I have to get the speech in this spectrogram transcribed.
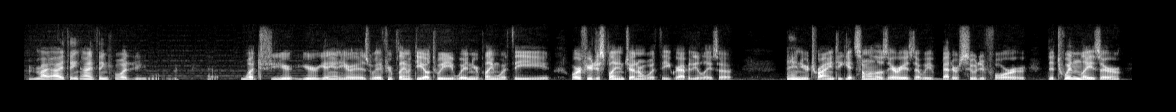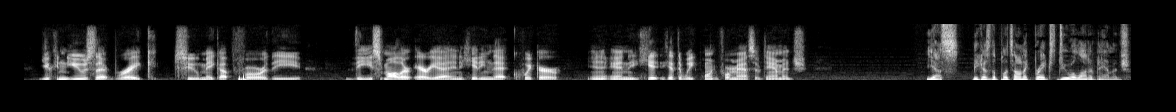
Right. I think I think what what you're you're getting at here is if you're playing with Diol Twee when you're playing with the or if you're just playing in general with the gravity laser and you're trying to get some of those areas that we've better suited for the twin laser, you can use that break to make up for the the smaller area and hitting that quicker and, and hit hit the weak point for massive damage. Yes, because the platonic breaks do a lot of damage.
